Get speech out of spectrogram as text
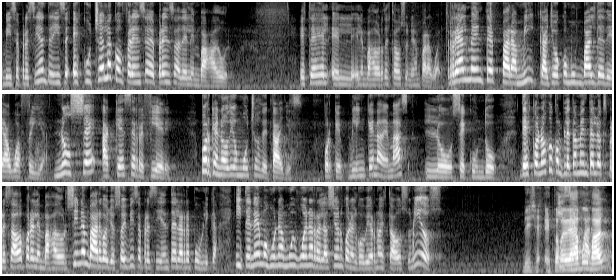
vicepresidente. Dice, escuché la conferencia de prensa del embajador. Este es el, el- el embajador de Estados Unidos en Paraguay. Realmente para mí cayó como un balde de agua fría. No sé a qué se refiere, porque no dio muchos detalles, porque Blinken además lo secundó. Desconozco completamente lo expresado por el embajador. Sin embargo, yo soy vicepresidente de la República y tenemos una muy buena relación con el gobierno de Estados Unidos. Dice, esto me deja muy mal,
